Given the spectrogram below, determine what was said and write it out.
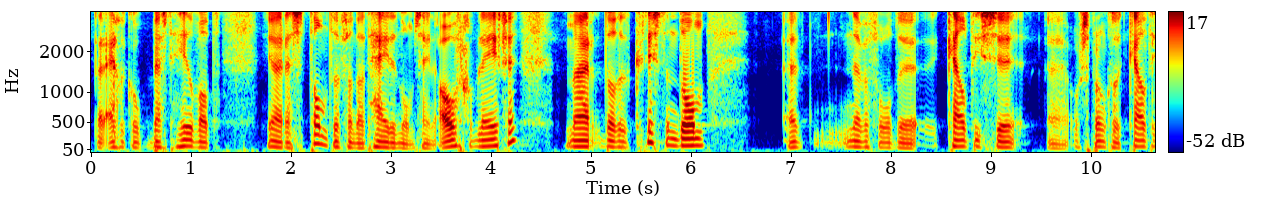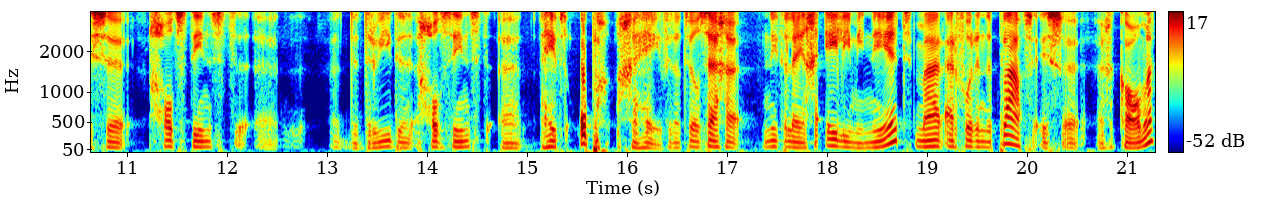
er eigenlijk ook best heel wat ja, restanten van dat heidendom zijn overgebleven, maar dat het christendom, uh, bijvoorbeeld de Keltische, uh, oorspronkelijk Keltische godsdienst, uh, de druïde godsdienst, heeft opgeheven. Dat wil zeggen, niet alleen geëlimineerd, maar ervoor in de plaats is gekomen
